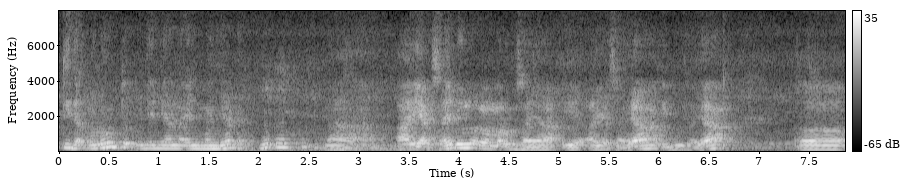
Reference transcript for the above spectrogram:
tidak menuntut menjadi anak yang dimanjakan. Mm-mm. Nah, ayah saya dulu almarhum saya, ya, ayah saya, ibu saya, eh,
